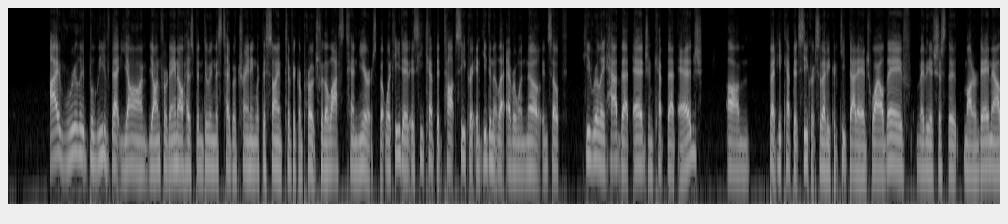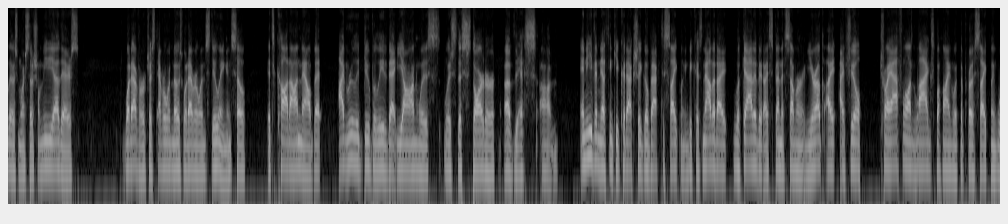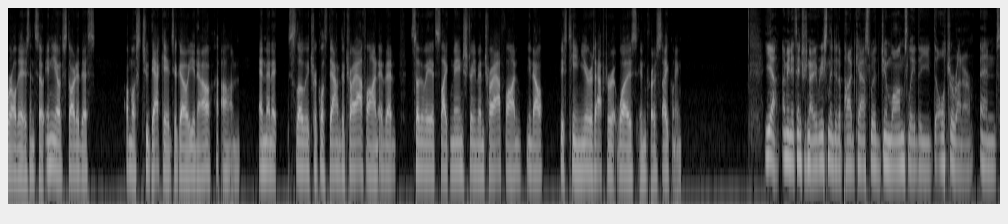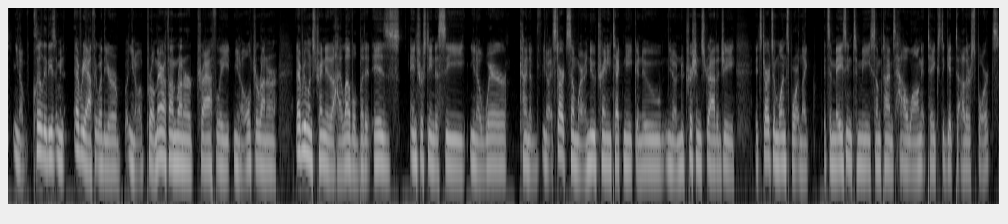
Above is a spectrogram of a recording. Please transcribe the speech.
I really believe that Jan, Jan Frodeno, has been doing this type of training with this scientific approach for the last 10 years. But what he did is he kept it top secret and he didn't let everyone know. And so he really had that edge and kept that edge. Um, but he kept it secret so that he could keep that edge while they've maybe it's just the modern day now. There's more social media, there's whatever, just everyone knows what everyone's doing. And so it's caught on now. But I really do believe that Jan was was the starter of this. Um, and even I think you could actually go back to cycling because now that I look at it I spent a summer in Europe, I, I feel triathlon lags behind what the pro cycling world is. And so Ineos started this almost two decades ago, you know, um, and then it slowly trickles down to triathlon. And then suddenly it's like mainstream in triathlon, you know, 15 years after it was in pro cycling. Yeah, I mean it's interesting. I recently did a podcast with Jim Walmsley, the the ultra runner, and you know clearly these. I mean every athlete, whether you're you know a pro marathon runner, triathlete, you know ultra runner, everyone's training at a high level. But it is interesting to see you know where kind of you know it starts somewhere a new training technique a new you know nutrition strategy it starts in one sport and like it's amazing to me sometimes how long it takes to get to other sports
